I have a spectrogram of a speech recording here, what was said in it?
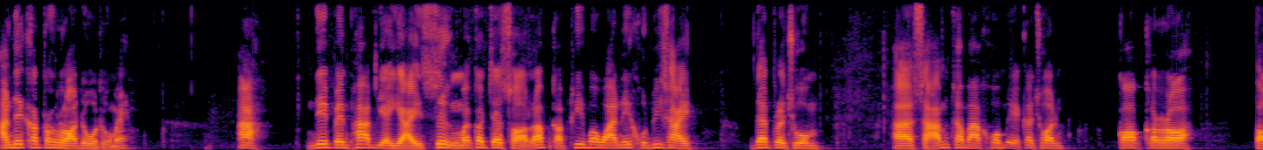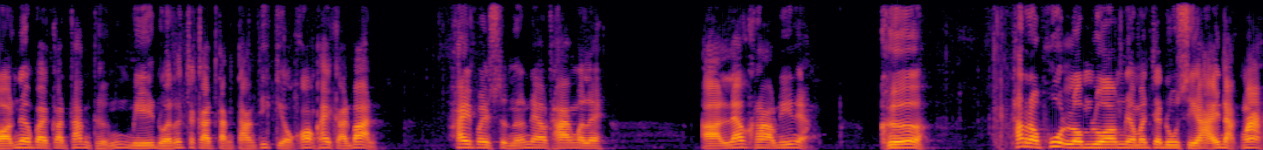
อันนี้ก็ต้องรอดูถูกไหมอะนี่เป็นภาพใหญ่ ๆ ซึ่งมันก็จะสอดรับกับที่เมื่อวานนี้คุณพิชัยได้ประชุมสามสมาคมเอกชน กกรต่อเนื่องไปกระทั่งถึงมีหน่วยราชการต่าง ๆ ที่เกี่ยวข้องให้การบ้าน ให้ไปเสนอแนวทางมาเลยอ่าแล้วคราวนี้เนี่ยคือถ้าเราพูดรวมๆเนี่ยมันจะดูเสียหายหนักมาก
